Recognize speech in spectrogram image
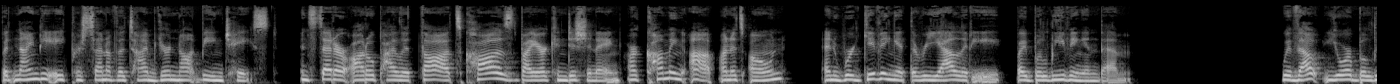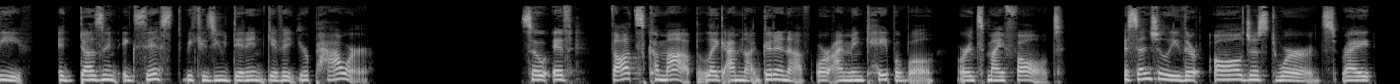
But 98% of the time, you're not being chased. Instead, our autopilot thoughts caused by our conditioning are coming up on its own, and we're giving it the reality by believing in them. Without your belief, it doesn't exist because you didn't give it your power. So if thoughts come up like I'm not good enough, or I'm incapable, or it's my fault, essentially they're all just words, right?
